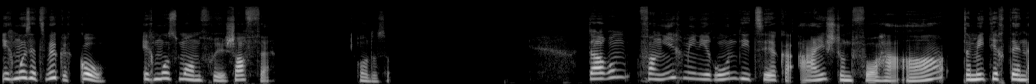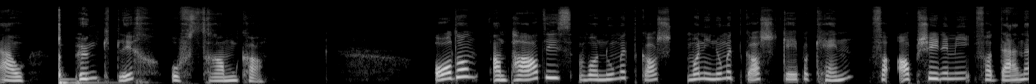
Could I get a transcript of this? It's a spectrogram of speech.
ich muss jetzt wirklich gehen. Ich muss morgen früh arbeiten.» oder so. Darum fange ich meine Runde circa eine Stunde vorher an, damit ich dann auch pünktlich aufs Tram kann. Oder an Partys, wo, nur die Gast, wo ich nur die Gastgeber kenne, verabschiede ich mich von, den,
